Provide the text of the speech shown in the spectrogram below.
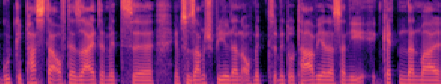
gut gepasst da auf der Seite mit äh, im Zusammenspiel dann auch mit, mit Otavia, dass dann die Ketten dann mal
